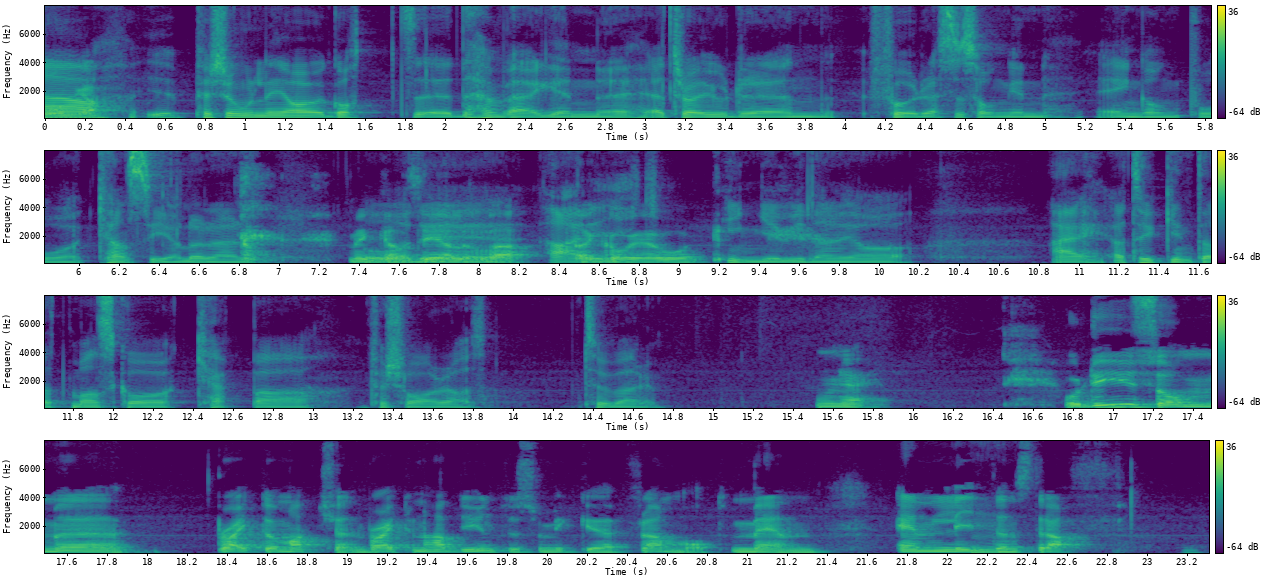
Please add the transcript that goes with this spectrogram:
våga? personligen jag har gått eh, den vägen. Jag tror jag gjorde den förra säsongen en gång på Cancelo där. Med Cancelo det- va? nej, det kommer jag ihåg. Inget vidare. Jag, nej, jag tycker inte att man ska cappa försvarare, alltså. tyvärr. Nej. Och det är ju som eh, Brighton-matchen. Brighton hade ju inte så mycket framåt, men en liten Mm. straff.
